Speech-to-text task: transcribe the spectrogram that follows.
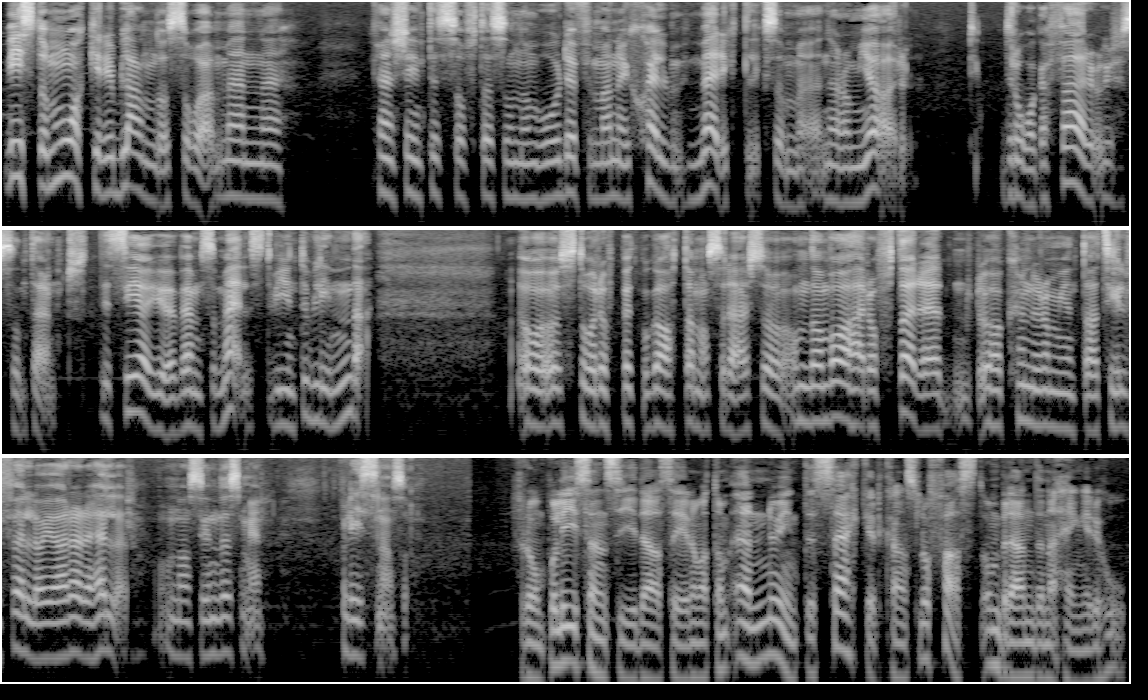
Visst, de åker ibland och så, men eh, kanske inte så ofta som de borde. För man har ju själv märkt liksom, eh, när de gör typ, drogaffärer och sånt där. Det ser ju vem som helst, vi är ju inte blinda och står öppet på gatan och sådär. Så om de var här oftare då kunde de ju inte ha tillfälle att göra det heller om de syndes med polisen alltså. Från polisens sida säger de att de ännu inte säkert kan slå fast om bränderna hänger ihop.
